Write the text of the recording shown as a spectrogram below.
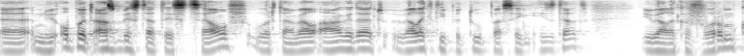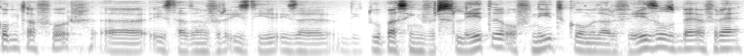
Uh, nu, op het asbestattest zelf wordt dan wel aangeduid welk type toepassing is dat. In welke vorm komt dat voor? Uh, is, dat een, is, die, is die toepassing versleten of niet? Komen daar vezels bij vrij?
